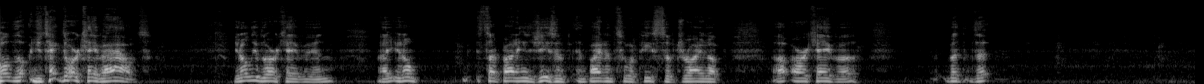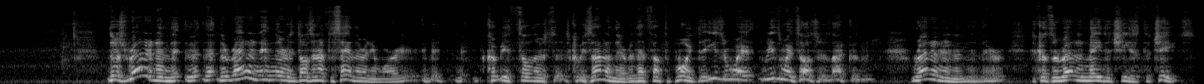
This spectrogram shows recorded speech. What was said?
Well, the, you take the orkeva out. You don't leave the orkeva in. Uh, you don't start biting into cheese and, and, bite into a piece of dried up uh, orkeva. But the there's rennin in the, the, the rennin in there doesn't have to say in there anymore. It, it, it could be still there, it could be not in there, but that's not the point. The reason why the reason why it's also is not because there's rennin in, in there, is because the rennin made the cheese the cheese.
